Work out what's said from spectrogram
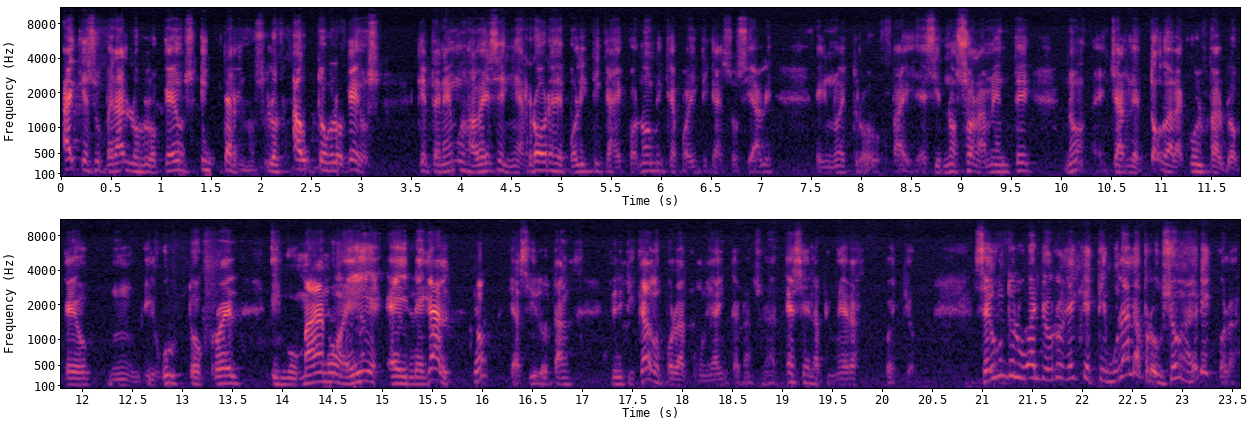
hay que superar los bloqueos internos, los autobloqueos que tenemos a veces en errores de políticas económicas, políticas sociales en nuestro país. Es decir, no solamente ¿no? echarle toda la culpa al bloqueo mm, injusto, cruel, inhumano e, e, ilegal, ¿no? que ha sido tan criticado por la comunidad internacional. Esa es la primera cuestión. Segundo lugar, yo creo que hay que estimular la producción agrícola,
